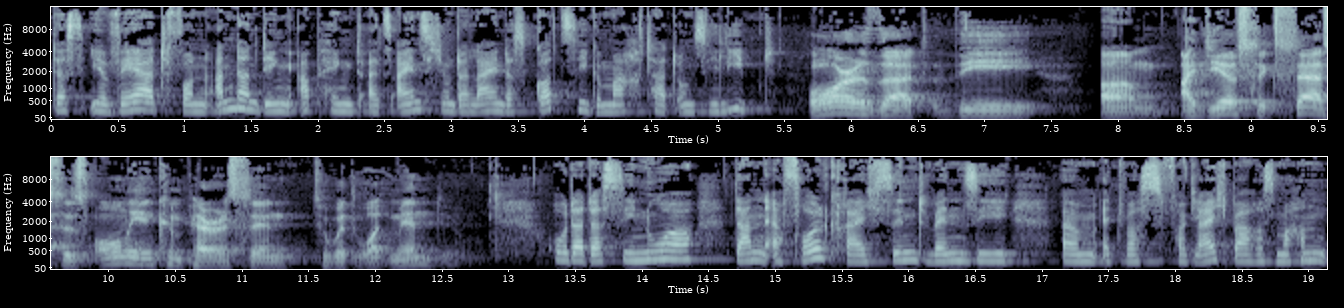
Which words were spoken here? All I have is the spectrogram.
Dass ihr Wert von anderen Dingen abhängt als einzig und allein, dass Gott sie gemacht hat und sie liebt. Or that the um, idea of success is only in comparison to with what men do. Oder dass sie nur dann erfolgreich sind, wenn sie ähm, etwas Vergleichbares machen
